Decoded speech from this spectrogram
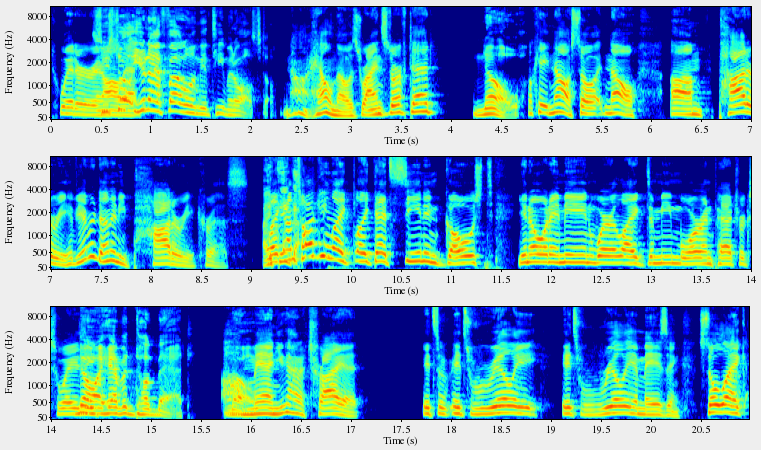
Twitter and So you're, all still, that, you're not following the team at all still? no hell no is Reinsdorf dead? No. Okay, no. So no. Um, pottery. Have you ever done any pottery, Chris? I like I'm talking like like that scene in Ghost. You know what I mean? Where like Demi Moore and Patrick Swayze. No, I haven't done that. Oh No. man, you got to try it. It's a, it's really it's really amazing. So like,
